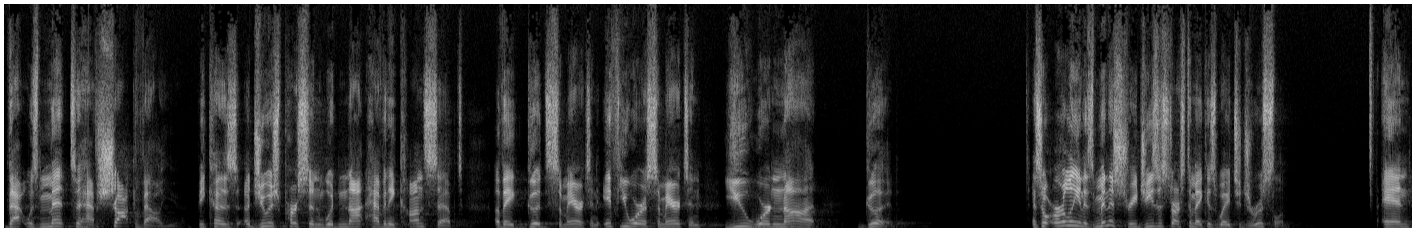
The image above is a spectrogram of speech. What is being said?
that was meant to have shock value because a Jewish person would not have any concept of a good Samaritan. If you were a Samaritan, you were not good. And so early in his ministry, Jesus starts to make his way to Jerusalem. And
